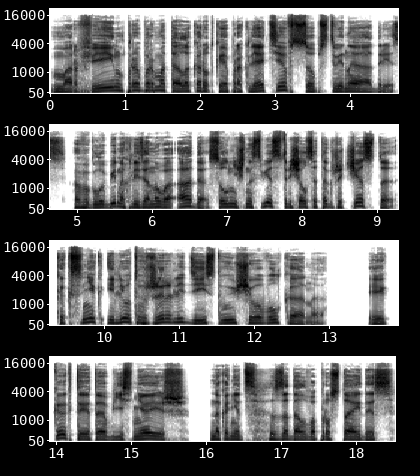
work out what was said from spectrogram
Морфин пробормотала короткое проклятие в собственный адрес. В глубинах ледяного ада солнечный свет встречался так же часто, как снег и лед в жерле действующего вулкана. «И как ты это объясняешь?» Наконец задал вопрос Тайдес.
